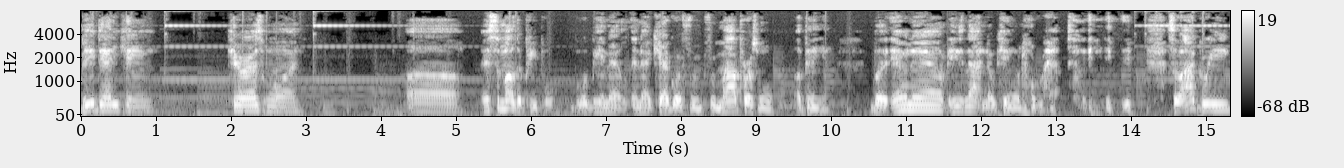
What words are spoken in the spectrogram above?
Big Daddy Kane, KRS One, uh, and some other people will be in that in that category from from my personal opinion. But Eminem, he's not no king of no rap. so I agree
